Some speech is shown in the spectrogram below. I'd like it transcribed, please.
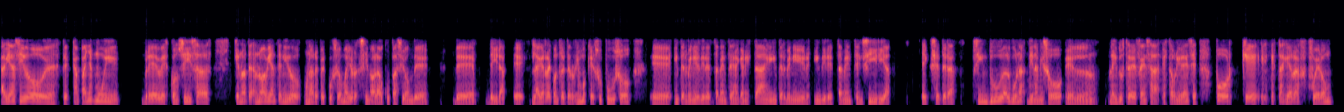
habían sido este, campañas muy breves, concisas, que no, no habían tenido una repercusión mayor, sino a la ocupación de, de, Irak. Eh, la guerra contra el terrorismo que supuso eh, intervenir directamente en Afganistán, intervenir indirectamente en Siria, etcétera, sin duda alguna dinamizó el, la industria de defensa estadounidense, porque eh, estas guerras fueron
